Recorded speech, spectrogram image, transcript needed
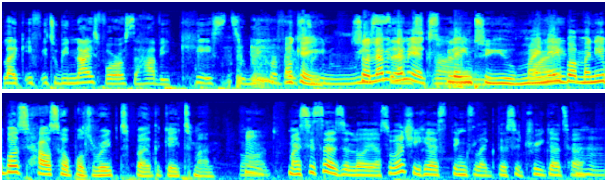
like if it would be nice for us to have a case to make reference to okay. in So let me let me explain time. to you. My Right? neighbor, my neighbor's house help was raped by the gate man. God. My sister is a lawyer, so when she hears things like this, it triggers her. Mm-hmm.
